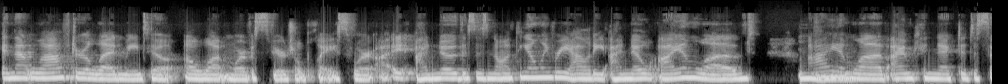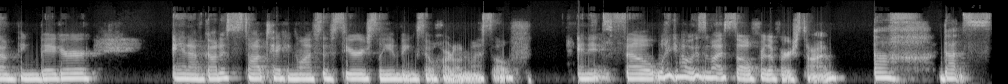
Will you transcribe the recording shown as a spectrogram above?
And that laughter led me to a lot more of a spiritual place where I, I know this is not the only reality. I know I am loved. Mm-hmm. I am loved. I am connected to something bigger. And I've got to stop taking life so seriously and being so hard on myself. And it felt like I was myself for the first time. Oh, that's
